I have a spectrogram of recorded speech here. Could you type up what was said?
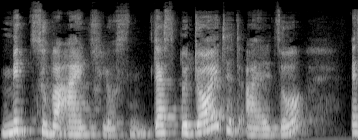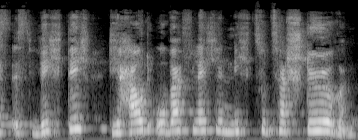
mit zu beeinflussen. Das bedeutet also, es ist wichtig, die Hautoberfläche nicht zu zerstören.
